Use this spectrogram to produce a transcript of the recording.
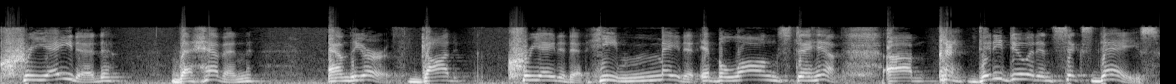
created the heaven and the earth." God created it. He made it. It belongs to Him. Um, did He do it in six days?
